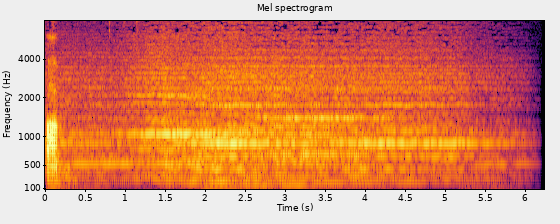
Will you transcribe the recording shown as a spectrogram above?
Amém.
